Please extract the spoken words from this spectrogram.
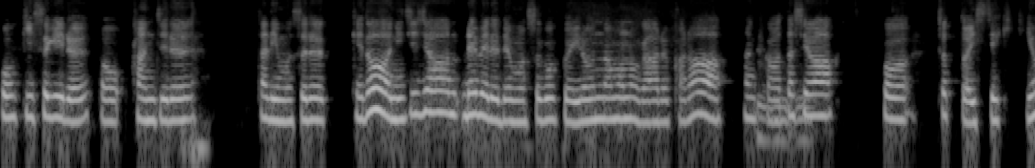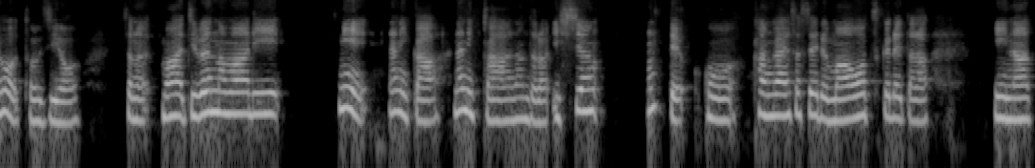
大きすぎると感じるたりもするけど、日常レベルでもすごくいろんなものがあるから、なんか私は、こう、ちょっと一石を投じよう。その、まあ、自分の周りに何か、何か、なんだろう、一瞬、んって、こう、考えさせる間を作れたらいいなっ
